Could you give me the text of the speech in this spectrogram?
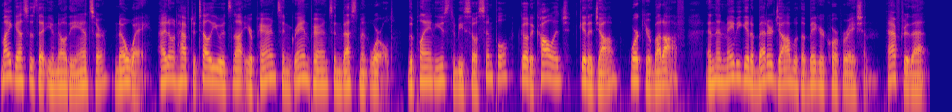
my guess is that you know the answer, no way. I don't have to tell you it's not your parents' and grandparents' investment world. The plan used to be so simple, go to college, get a job, work your butt off, and then maybe get a better job with a bigger corporation. After that,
